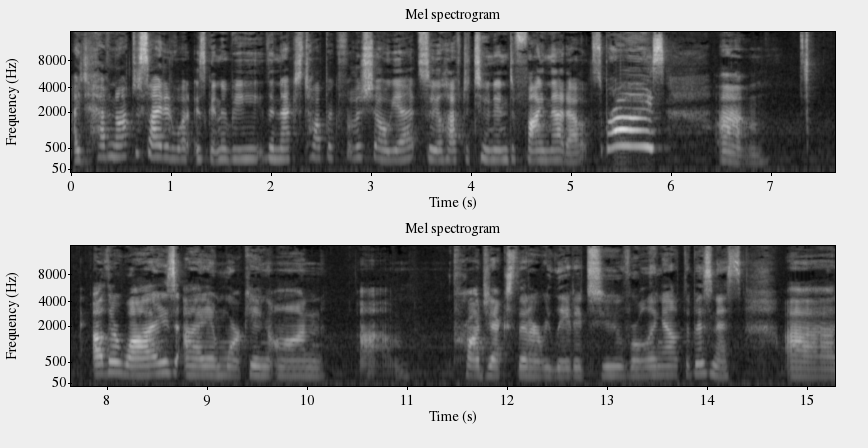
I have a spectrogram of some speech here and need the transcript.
I have not decided what is going to be the next topic for the show yet, so you'll have to tune in to find that out. Surprise! Um, Otherwise, I am working on um, projects that are related to rolling out the business. Uh,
